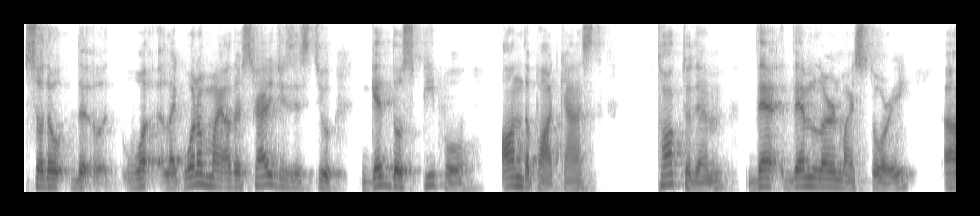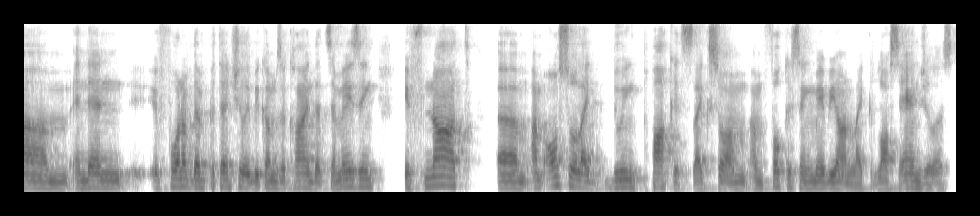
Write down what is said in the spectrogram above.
so the, the, what, like one of my other strategies is to get those people on the podcast, talk to them, th- them learn my story. Um, and then if one of them potentially becomes a client, that's amazing. If not, um, I'm also like doing pockets, like so I'm I'm focusing maybe on like Los Angeles,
